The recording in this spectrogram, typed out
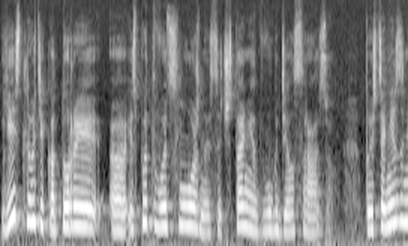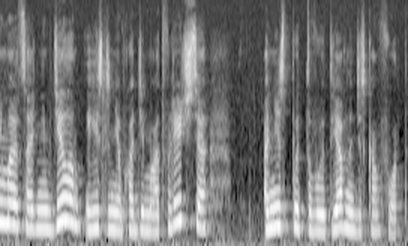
Есть люди, которые э, испытывают сложность сочетания двух дел сразу. То есть они занимаются одним делом, и если необходимо отвлечься, они испытывают явный дискомфорт.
